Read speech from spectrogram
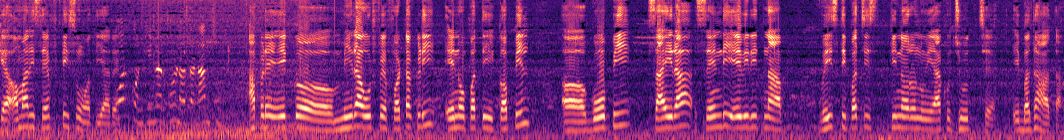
કે અમારી સેફટી શું અત્યારે? કોણ કોણ? કિન્નર કોણ હતા? નામ શું? આપણે એક મીરા ઉર્ફે ફટકડી એનો પતિ કપિલ ગોપી સાયરા સેન્ડી એવી રીતના વીસથી પચીસ કિન્નરોનું એ આખું જૂથ છે. એ બધા હતા.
